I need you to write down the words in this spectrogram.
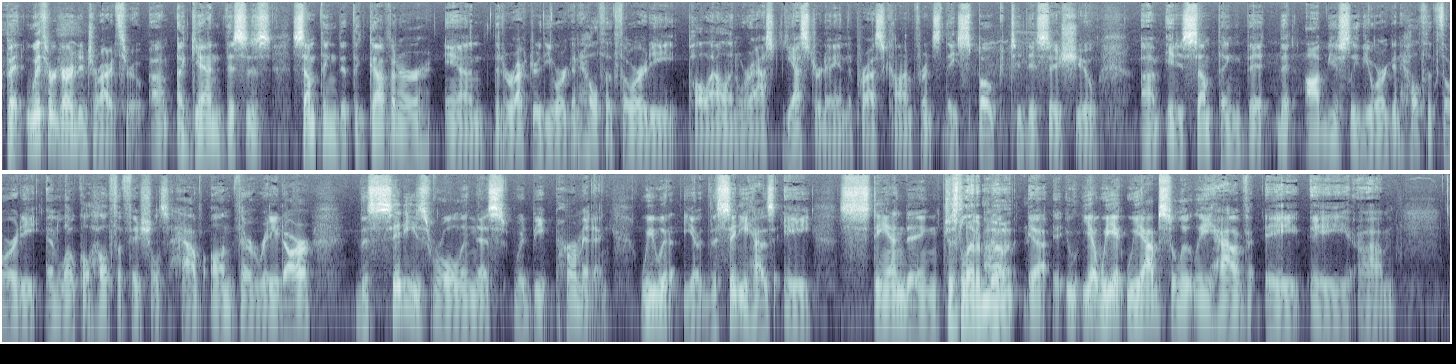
But with regard to drive through, um, again, this is something that the governor and the director of the Oregon Health Authority, Paul Allen, were asked yesterday in the press conference. They spoke to this issue. Um, it is something that, that obviously the Oregon Health Authority and local health officials have on their radar. The city's role in this would be permitting. We would, you know, the city has a standing. Just let them um, do it. Yeah, yeah. We we absolutely have a a um,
